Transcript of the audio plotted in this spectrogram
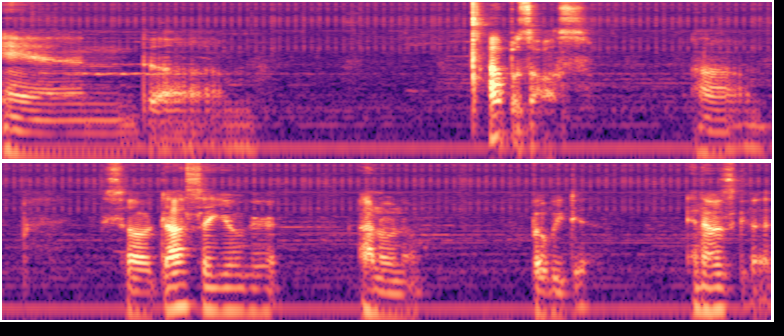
and um, applesauce. Um, so dasa yogurt. I don't know, but we did, and it was good.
